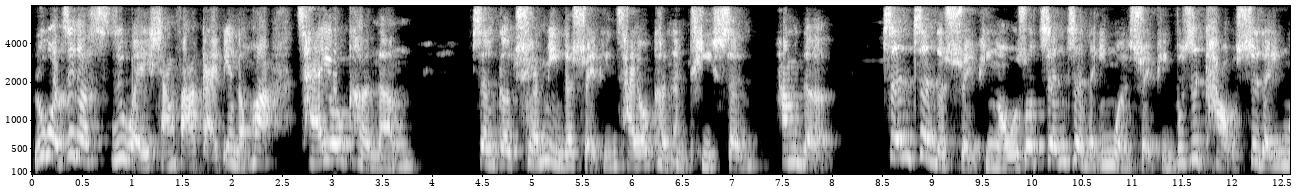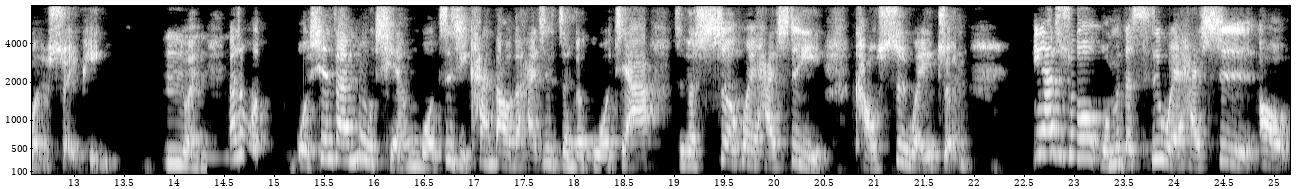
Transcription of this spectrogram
如果这个思维想法改变的话，才有可能整个全民的水平才有可能提升他们的真正的水平哦。我说真正的英文水平，不是考试的英文水平。嗯，对。但是我我现在目前我自己看到的，还是整个国家这个社会还是以考试为准，应该是说我们的思维还是哦，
